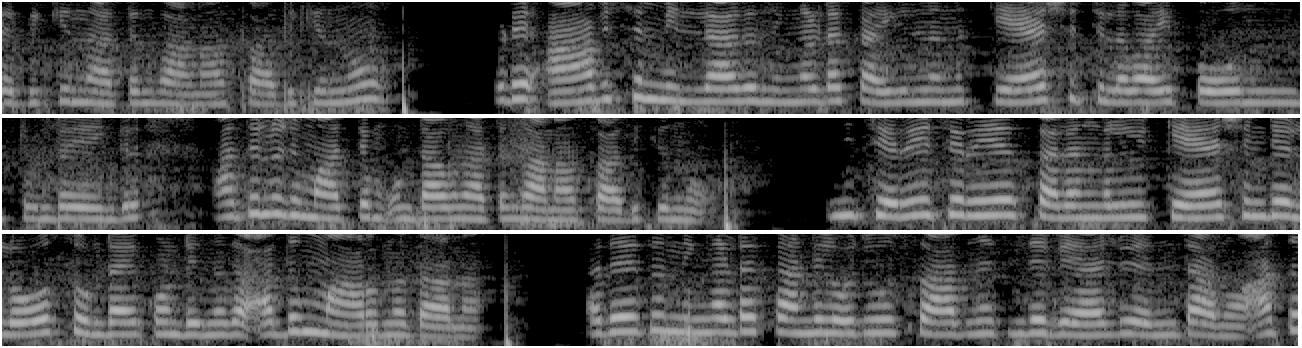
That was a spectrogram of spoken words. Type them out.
ലഭിക്കുന്നതായിട്ടും കാണാൻ സാധിക്കുന്നു. ഇവിടെ ആവശ്യമില്ലാതെ നിങ്ങളുടെ കയ്യിൽ നിന്ന് ക്യാഷ് ചിലവായി പോന്നിട്ടുണ്ട് എങ്കിൽ അതിലൊരു മാറ്റം ഉണ്ടാവുന്നതായിട്ടും കാണാൻ സാധിക്കുന്നു. ഇനി ചെറിയ ചെറിയ സ്ഥലങ്ങളിൽ ക്യാഷിന്റെ ലോസ് ഉണ്ടായിക്കൊണ്ടിരുന്നത് അതും മാറുന്നതാണ്. അതായത് നിങ്ങളുടെ കണ്ണിൽ ഒരു സാധനത്തിന്റെ വാല്യൂ എന്താണോ അത്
